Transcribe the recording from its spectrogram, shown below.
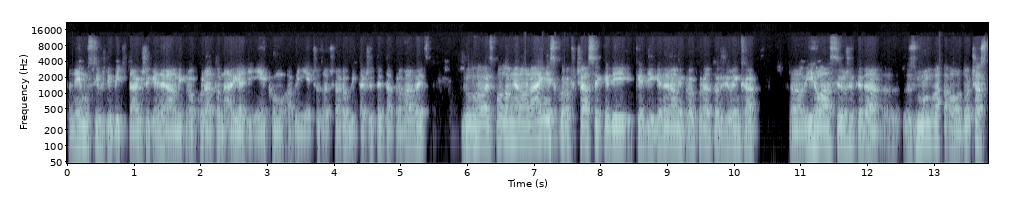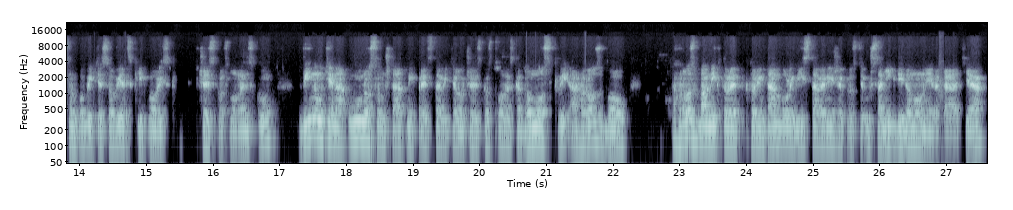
To nemusí vždy byť tak, že generálny prokurátor nariadi niekomu, aby niečo začal robiť. Takže to je tá prvá vec. Druhá vec, podľa mňa, no najneskôr v čase, kedy, kedy generálny prokurátor Žilinka eh, vyhlásil, že teda eh, zmluva o dočasnom pobyte sovietských vojsk Československu, vynútená únosom štátnych predstaviteľov Československa do Moskvy a hrozbou, hrozbami, ktoré, ktorým tam boli vystavení, že proste už sa nikdy domov nevrátia,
